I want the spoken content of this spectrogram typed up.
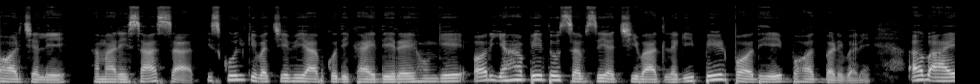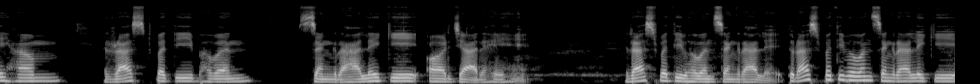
ओर चले। हमारे साथ साथ स्कूल के बच्चे भी आपको दिखाई दे रहे होंगे और यहाँ पे तो सबसे अच्छी बात लगी पेड़ पौधे बहुत बड़े बड़े अब आए हम राष्ट्रपति भवन संग्रहालय के और जा रहे हैं। राष्ट्रपति भवन संग्रहालय। तो राष्ट्रपति भवन संग्रहालय के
